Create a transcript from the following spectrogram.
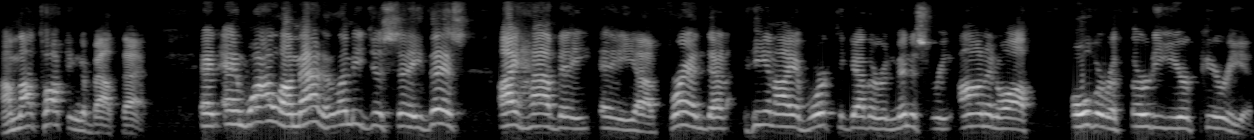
I'm not talking about that. And, and while I'm at it, let me just say this I have a, a uh, friend that he and I have worked together in ministry on and off over a 30 year period.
